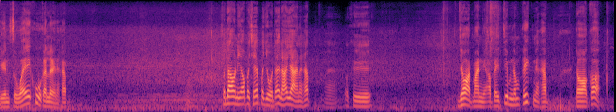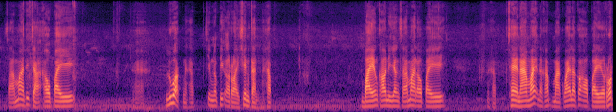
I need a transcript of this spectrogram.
ยืนสวยคู่กันเลยนะครับ สะเดานี่เอาไปใช้ประโยชน์ได้หลายอย่างนะครับก็คือ ยอดมันเนี่ยเอาไปจิ้มน้ำพริกนะครับ ดอกก็สามารถที่จะเอาไปลวกนะครับ จิ้มน้ำพริกอร่อยเช่นกันนะครับ ใบของเขานี่ยังสามารถเอาไปนะครับแช่น้ำไว้นะครับ หมักไว้แล้วก็เอาไปรด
